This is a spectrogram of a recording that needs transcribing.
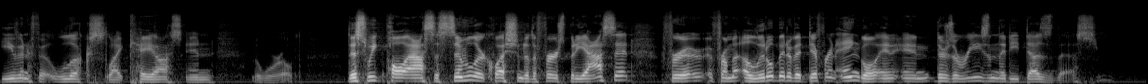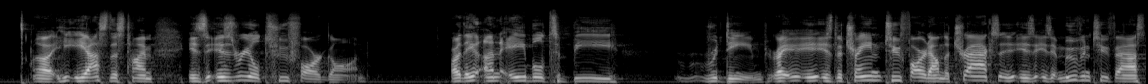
even if it looks like chaos in the world. This week, Paul asks a similar question to the first, but he asks it for, from a little bit of a different angle, and, and there's a reason that he does this. Uh, he, he asks this time Is Israel too far gone? Are they unable to be redeemed right is the train too far down the tracks is, is it moving too fast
